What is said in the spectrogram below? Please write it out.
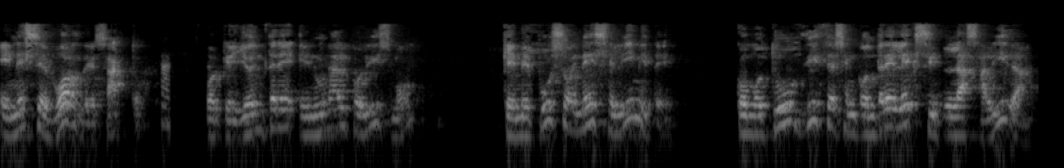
en ese borde exacto, porque yo entré en un alcoholismo que me puso en ese límite. Como tú dices, encontré el éxito, la salida,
